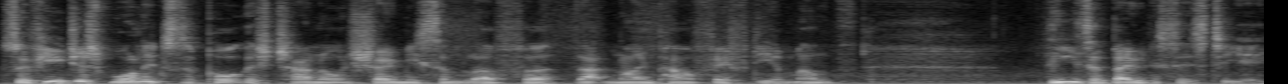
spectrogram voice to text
So if you just wanted to support this channel and show me some love for that £9.50 a month, these are bonuses to you.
